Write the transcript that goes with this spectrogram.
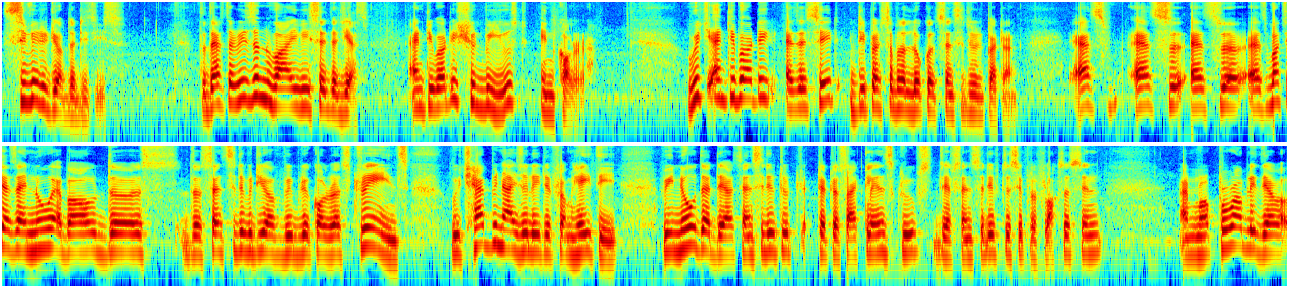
severity of the disease. So that's the reason why we say that yes, antibiotics should be used in cholera. Which antibiotic, as I said, depends upon the local sensitivity pattern. As, as, as, uh, as much as I know about the, the sensitivity of Vibrio cholera strains, which have been isolated from Haiti, we know that they are sensitive to tetracyclines groups, they are sensitive to ciprofloxacin, and probably they, are,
